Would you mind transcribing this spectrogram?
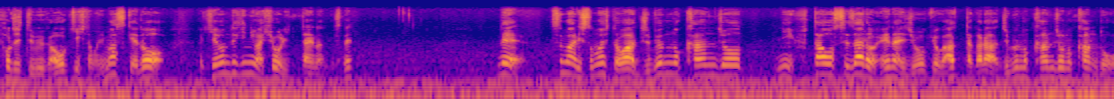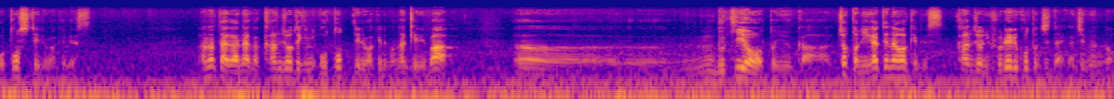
ポジティブが大きい人もいますけど基本的には表裏一体なんですね。でつまりその人は自分の感情に蓋をせざるを得ない状況があったから自分の感情の感度を落としているわけです。あなたがなんか感情的に劣っているわけでもなければうん不器用というかちょっと苦手なわけです。感情に触れること自体が自分の。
